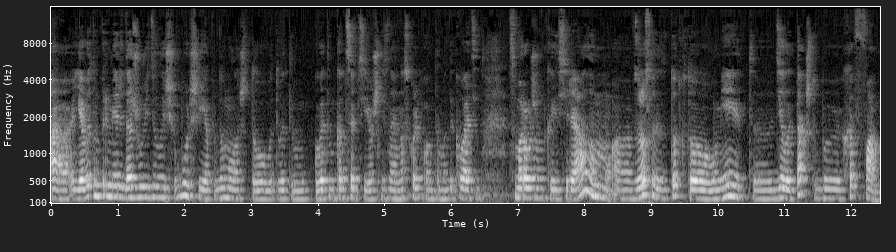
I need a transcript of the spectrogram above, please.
А я в этом примере даже увидела еще больше. Я подумала, что вот в этом, в этом концепте, я уж не знаю, насколько он там адекватен с мороженкой и сериалом, а взрослый это тот, кто умеет э, делать так, чтобы have fun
